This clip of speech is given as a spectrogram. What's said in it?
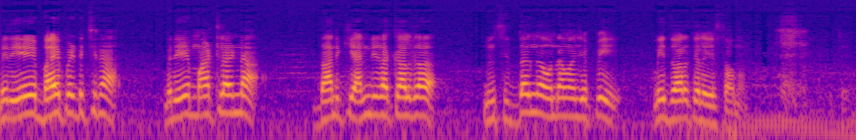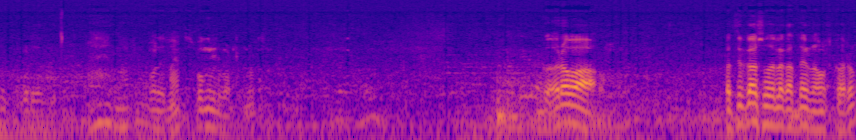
మీరు ఏ భయపెట్టించినా మీరు ఏం మాట్లాడినా దానికి అన్ని రకాలుగా మేము సిద్ధంగా ఉన్నామని చెప్పి మీ ద్వారా తెలియజేస్తా ఉన్నాం. గౌరవ పత్రికా సోదరులకు అందరికీ నమస్కారం.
